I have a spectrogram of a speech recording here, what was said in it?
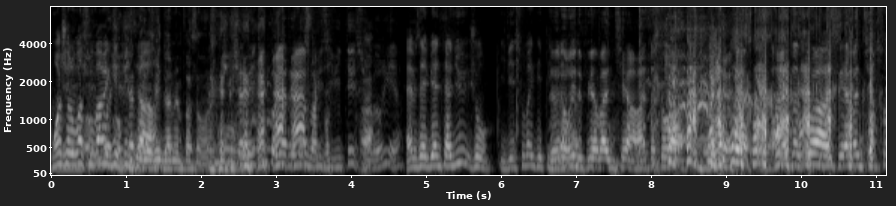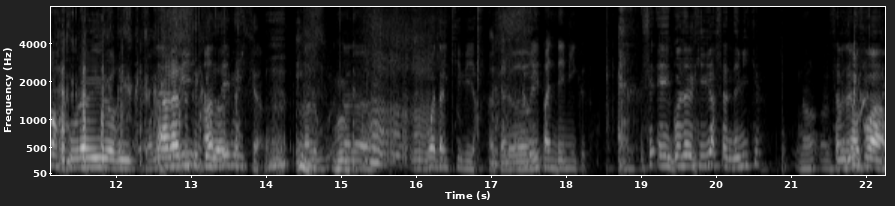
Moi je le vois souvent avec des fait pas pizzas. le riz de la même façon. hein. J'ai jamais dit qu'on avait Ah, l'exclusivité sur Ah. le riz. Hein. Eh, vous avez bien entendu, Joe Il vient souvent avec des De pizzas. le riz depuis avant-hier, arrête-toi. Arrête-toi, c'est avant-hier soir que vous l'avez eu le riz. On a un riz endémique dans le, dans le- riz pandémique. Et Guadalquivir, c'est endémique? Non, euh, Ça veut dire quoi?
